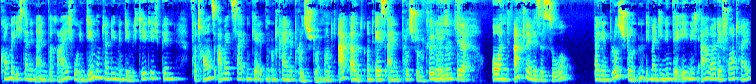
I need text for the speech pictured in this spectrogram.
komme ich dann in einen Bereich, wo in dem Unternehmen, in dem ich tätig bin, Vertrauensarbeitszeiten gelten und keine Plusstunden. Und, und er ist ein Plusstundenkönig. Mhm. Ja. Und aktuell ist es so, bei den Plusstunden, ich meine, die nimmt er eh nicht, aber der Vorteil,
